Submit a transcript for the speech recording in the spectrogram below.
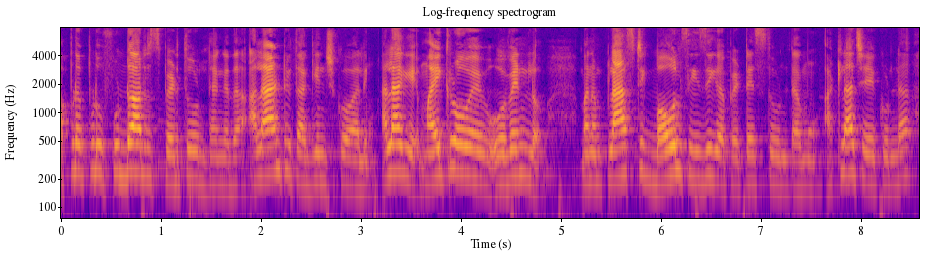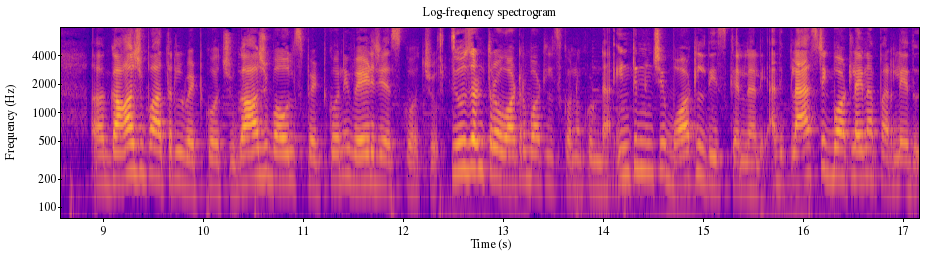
అప్పుడప్పుడు ఫుడ్ ఆర్డర్స్ పెడుతూ ఉంటాం కదా అలాంటివి తగ్గించుకోవాలి. అలాగే మైక్రోవేవ్ ఓవెన్లో మనం ప్లాస్టిక్ బౌల్స్ ఈజీగా పెట్టేస్తూ ఉంటాము. అట్లా చేయకుండా గాజు పాత్రలు పెట్టుకోవచ్చు. గాజు బౌల్స్ పెట్టుకొని వేడి చేసుకోవచ్చు. Use and throw water bottles కొనకుండా ఇంటి నుంచి బాటిల్ తీసుకెళ్ళాలి. అది ప్లాస్టిక్ బాటిల్ అయినా పర్లేదు.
